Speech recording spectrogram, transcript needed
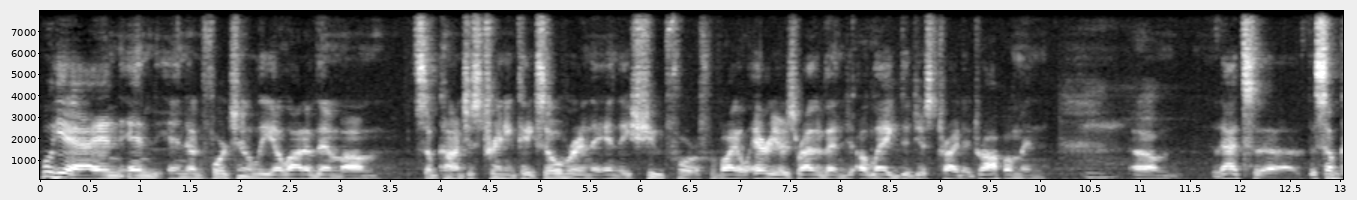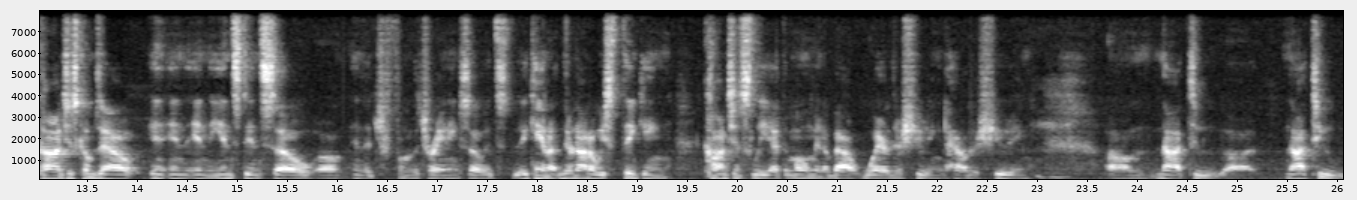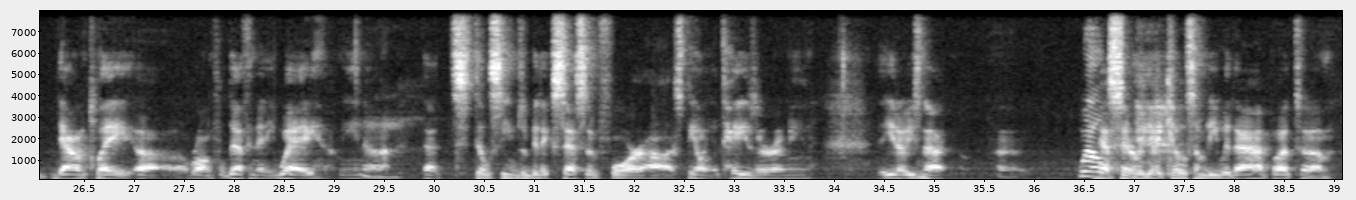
Well, yeah, and and and unfortunately, a lot of them. Um, subconscious training takes over and they, and they shoot for, for vital areas rather than a leg to just try to drop them and mm. um, that's uh, the subconscious comes out in, in, in the instance so uh, in the from the training so it's they can't they're not always thinking consciously at the moment about where they're shooting and how they're shooting mm-hmm. Um, not to uh, not to downplay uh, a wrongful death in any way I mean uh, mm-hmm. that still seems a bit excessive for uh, stealing a taser I mean you know he's not well, necessarily going to kill somebody with that but um,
